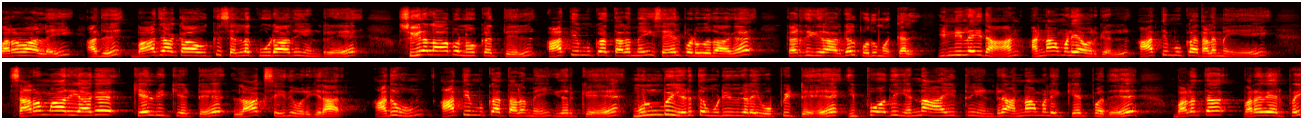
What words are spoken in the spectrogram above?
பரவாயில்லை அது பாஜகவுக்கு செல்லக்கூடாது என்று சுயலாப நோக்கத்தில் அதிமுக தலைமை செயல்படுவதாக கருதுகிறார்கள் பொதுமக்கள். இந்நிலைதான் அண்ணாமலை அவர்கள் அதிமுக தலைமையை சரமாரியாக கேள்வி கேட்டு லாக் செய்து வருகிறார். அதுவும் அதிமுக தலைமை இதற்கு முன்பு எடுத்த முடிவுகளை ஒப்பிட்டு இப்போது என்ன ஆயிற்று என்று அண்ணாமலை கேட்பது பலத்த வரவேற்பை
